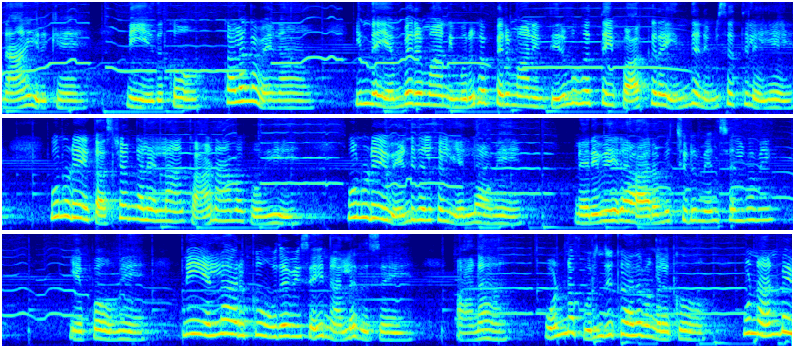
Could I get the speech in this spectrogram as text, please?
நான் இருக்கேன். நீ எதுக்கும் கலங்க வேணாம். இந்த எம்பெருமான் முருகப்பெருமானின் திருமுகத்தை பார்க்குற இந்த நிமிஷத்திலேயே உன்னுடைய கஷ்டங்கள் எல்லாம் காணாமல் போய் உன்னுடைய வேண்டுதல்கள் எல்லாமே நிறைவேற ஆரம்பிச்சிடுமேன் செல்வமே. எப்பவுமே நீ எல்லாருக்கும் உதவி செய் நல்லது செய். ஆனால் உன்னை புரிஞ்சுக்காதவங்களுக்கும் உன் அன்பை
